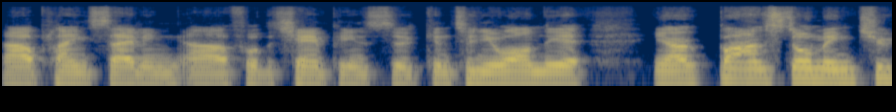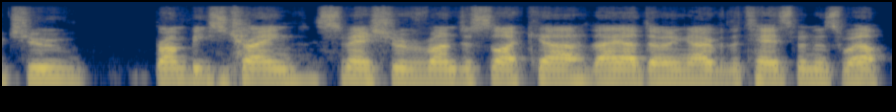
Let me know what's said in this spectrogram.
uh, plain sailing uh, for the champions to continue on their, you know, barnstorming, choo choo, Brumbies train, smash everyone just like uh, they are doing over the Tasman as well.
